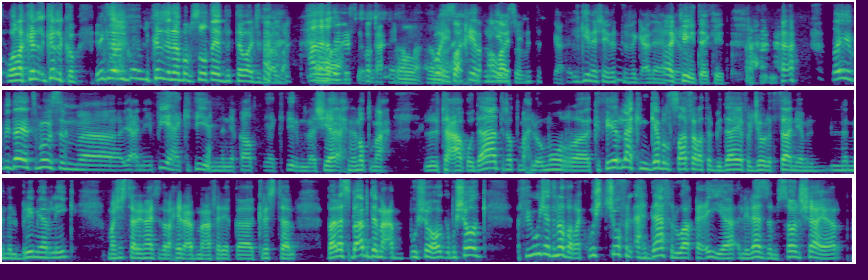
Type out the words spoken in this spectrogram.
والله كل كلكم نقدر نقول إن كلنا مبسوطين بالتواجد مع بعض. هذا هذا اللي نتفق عليه. كويس أخيرا لقينا شيء نتفق لقينا شيء نتفق عليه. أكيد أكيد. طيب بداية موسم آه، يعني فيها كثير من النقاط فيها كثير من الأشياء. إحنا نطمح للتعاقدات نطمح لأمور آه، كثير. لكن قبل صافرة البداية في الجولة الثانية من من ال Premier League مانشستر يونايتد راح يلعب مع فريق آه، كريستال بالاس. ببدا مع أبو شوق. أبو شوق في وجهة نظرك وش تشوف الأهداف الواقعية اللي لازم سولشاير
